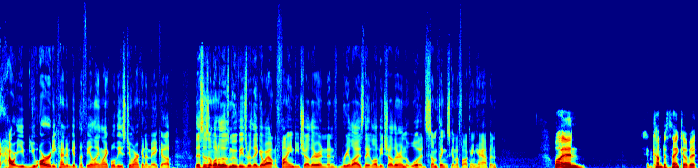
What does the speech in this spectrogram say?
how you you already kind of get the feeling like, well, these two aren't gonna make up. This isn't one of those movies where they go out and find each other and, and realize they love each other in the woods. Something's gonna fucking happen. Well, and come to think of it,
